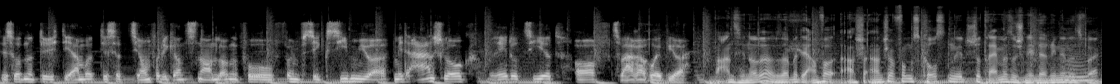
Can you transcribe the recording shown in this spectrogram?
Das hat natürlich die Amortisation von den ganzen Anlagen von 5, 6, 7 Jahren mit Anschlag reduziert auf zweieinhalb Jahre. Wahnsinn, oder? Also hat man die Anschaffungskosten jetzt schon dreimal so schnell erinnern als vorher.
